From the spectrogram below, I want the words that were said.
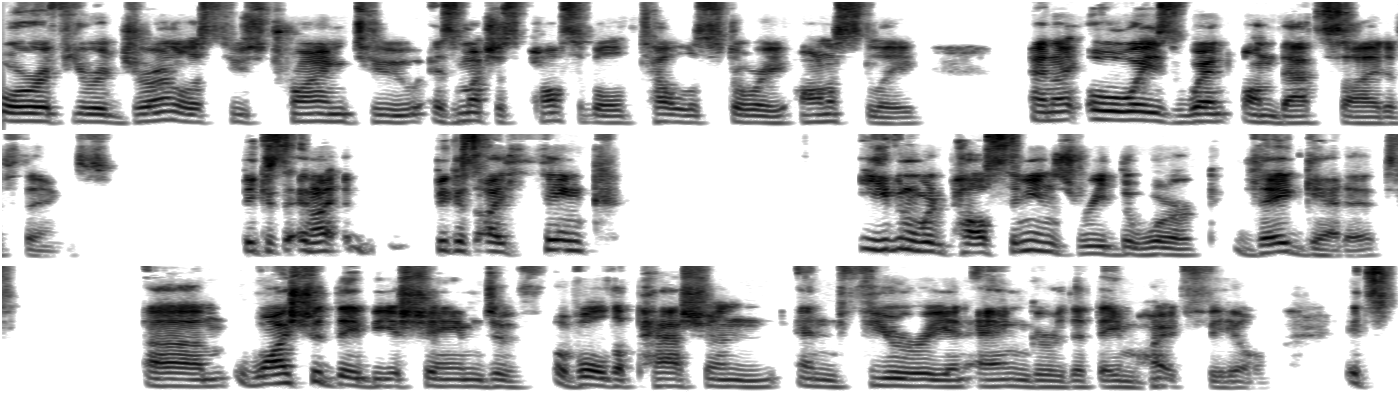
or if you're a journalist who's trying to, as much as possible, tell the story honestly. And I always went on that side of things because, and I, because I think even when Palestinians read the work, they get it um, why should they be ashamed of, of all the passion and fury and anger that they might feel? It's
